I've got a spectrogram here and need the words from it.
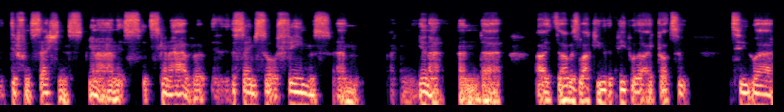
the different sessions, you know, and it's it's going to have a, the same sort of themes, um, you know, and uh, I I was lucky with the people that I got to to uh,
